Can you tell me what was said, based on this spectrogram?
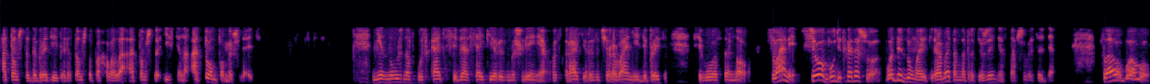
О том, что добродетель, о том, что похвала, о том, что истина, о том помышляйте. Не нужно впускать в себя всякие размышления о страхе, разочаровании, депрессии, всего остального. С вами все будет хорошо. Вот и думаете об этом на протяжении оставшегося дня. Слава Богу!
